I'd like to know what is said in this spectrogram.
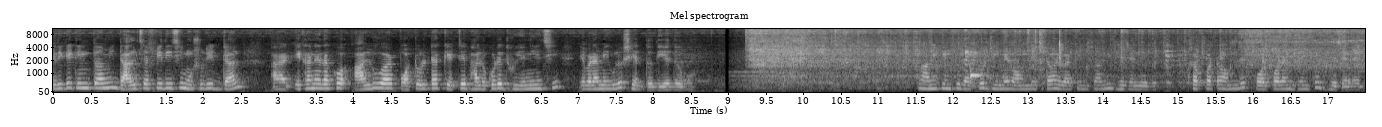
এদিকে কিন্তু আমি ডাল চাপিয়ে দিয়েছি, মুসুরির ডাল, আর এখানে দেখো আলু আর পটলটা কেটে ভালো করে ধুয়ে নিয়েছি, এবার আমি এগুলো সেদ্ধ দিয়ে দেবো। আমি কিন্তু দেখো ডিমের অমলেটটাও এবার কিন্তু আমি ভেজে নেব। সব কটা অমলেট পরপর আমি কিন্তু ভেজে নেব।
